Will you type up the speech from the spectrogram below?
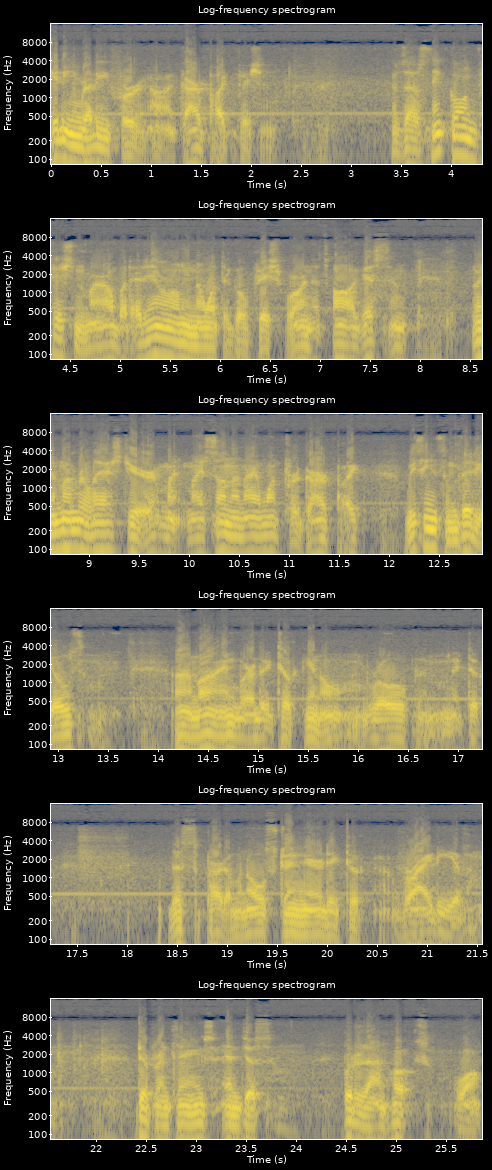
getting ready for uh, gar pike fishing. Because I was thinking going fishing tomorrow, but I didn't really know what to go fish for, and it's August. And I remember last year, my, my son and I went for gar pike. We seen some videos online where they took, you know, rope and they took this part of an old stringer. They took a variety of different things and just put it on hooks. Well,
